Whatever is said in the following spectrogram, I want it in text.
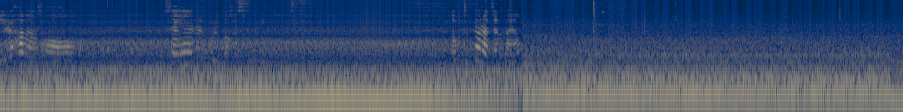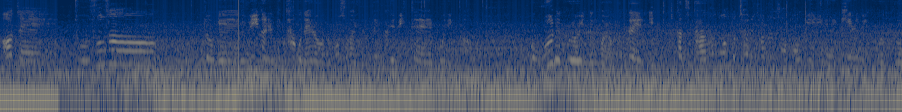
일을 하면서 새해를 볼 것 같습니다. 너무 특별하지 않나요? 어제 조수석 쪽에 그 윙을 이렇게 타고 내려오는 호수가 있는데 그 밑에 보니까 뭐 물이 고여 있는 거예요. 근데 이때까지 단 한 번도 차를 타면서 거기에 기름이 고, 뭐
